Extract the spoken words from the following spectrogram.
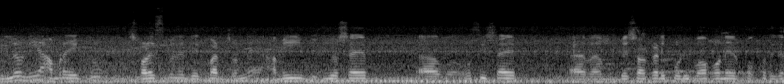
এগুলো নিয়ে আমরা একটু সরেসমেন্টে দেখবার জন্য আমি ভিডিও সাহেব ওসি সাহেব বেসরকারি পরিবহনের পক্ষ থেকে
